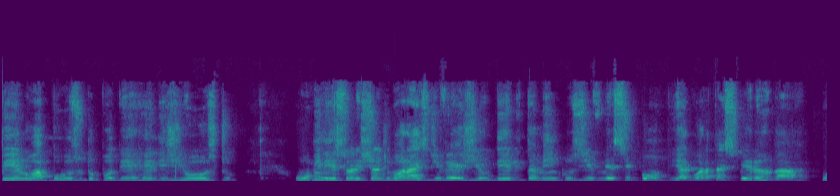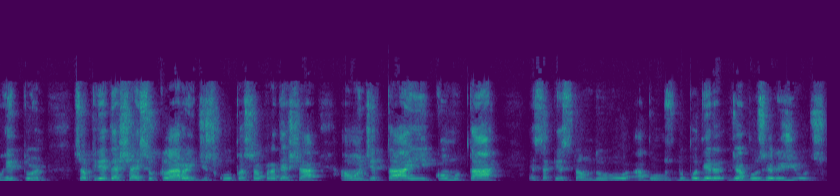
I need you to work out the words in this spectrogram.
pelo abuso do poder religioso. O ministro Alexandre de Moraes divergiu dele também, inclusive, nesse ponto, e agora está esperando a, o retorno. Só queria deixar isso claro aí. Desculpa, só para deixar aonde está e como está essa questão do abuso do poder de abuso religioso.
